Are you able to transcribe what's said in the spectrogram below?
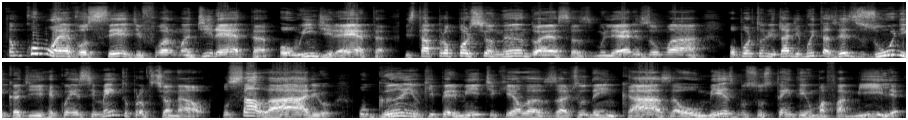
Então, como é você, de forma direta ou indireta, está proporcionando a essas mulheres uma oportunidade muitas vezes única de reconhecimento profissional? O salário, o ganho que permite que elas ajudem em casa ou mesmo sustentem uma família.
